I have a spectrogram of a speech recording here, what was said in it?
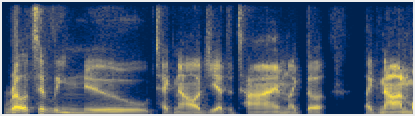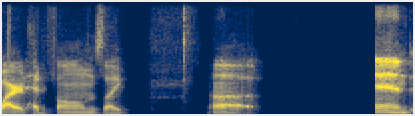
relatively new technology at the time, like the like non-wired headphones, like uh and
